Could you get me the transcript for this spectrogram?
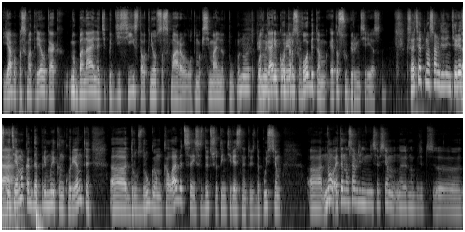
я бы посмотрел, как, ну, банально, типа, DC столкнется с Marvel, вот максимально тупо. Ну, это вот Гарри Поттер с. Хоббитом, это супер интересно. Кстати, это на самом деле интересная Да. тема, когда прямые конкуренты э, друг с другом коллабятся и создают что-то интересное. То есть, допустим, э, но это на самом деле не совсем, наверное, будет э,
